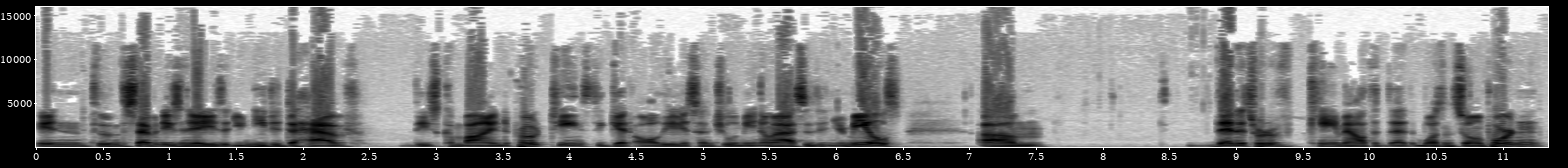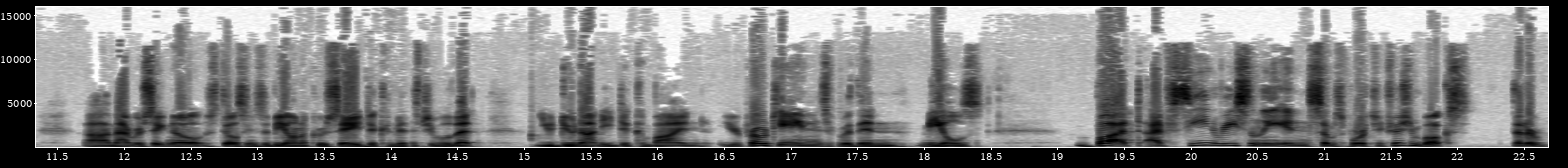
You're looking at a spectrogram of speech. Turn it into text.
in through the 70s and 80s that you needed to have these combined proteins to get all the essential amino acids in your meals. Um, then it sort of came out that that wasn't so important. Uh, Matt Ruscigno still seems to be on a crusade to convince people that you do not need to combine your proteins within meals. But I've seen recently in some sports nutrition books that are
